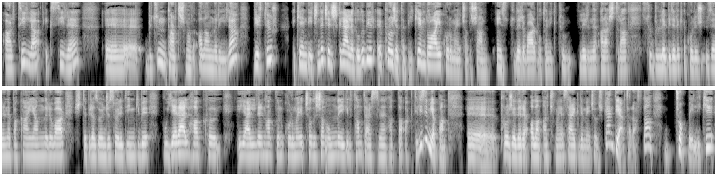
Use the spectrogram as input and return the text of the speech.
artıyla eksiyle bütün tartışmalı alanlarıyla bir tür kendi içinde çelişkilerle dolu bir e, proje tabii ki. Hem doğayı korumaya çalışan enstitüleri var, botanik türlerini araştıran, sürdürülebilirlik ekoloji üzerine bakan yanları var. İşte biraz önce söylediğim gibi bu yerel hakkı, yerlilerin haklarını korumaya çalışan, onunla ilgili tam tersine hatta aktivizm yapan e, projelere alan açmaya, sergilemeye çalışırken diğer taraftan çok belli ki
